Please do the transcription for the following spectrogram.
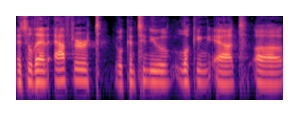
And so then after, we'll continue looking at uh,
